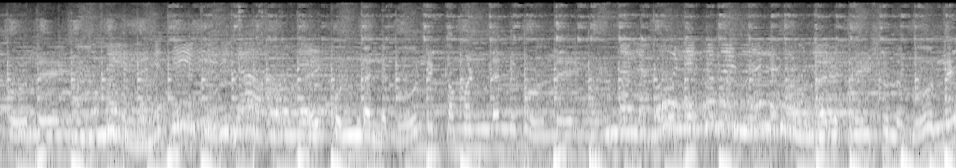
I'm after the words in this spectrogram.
બોલે કુંડલ બોલ કમંડલ બોલે કુંડલ બોલે કમંડલ બોલે ત્રિશુલ બોલે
